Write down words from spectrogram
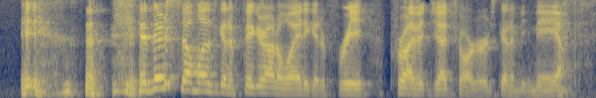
if there's someone that's going to figure out a way to get a free private jet charter, it's going to be me.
